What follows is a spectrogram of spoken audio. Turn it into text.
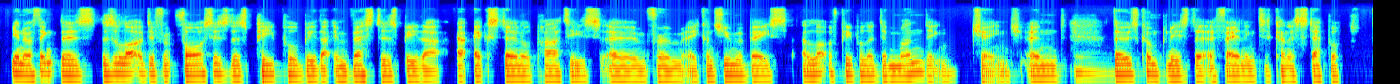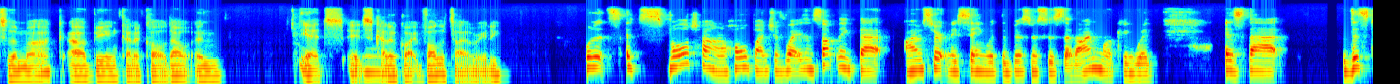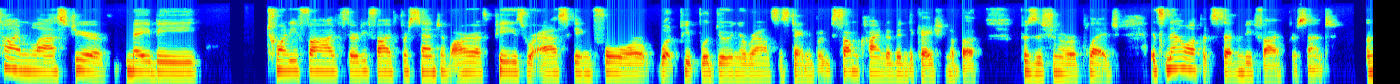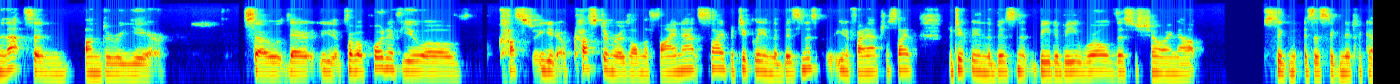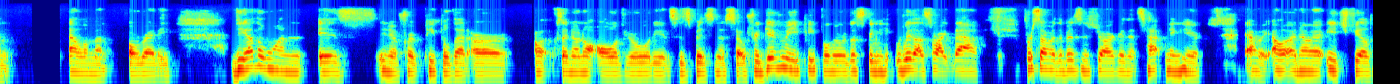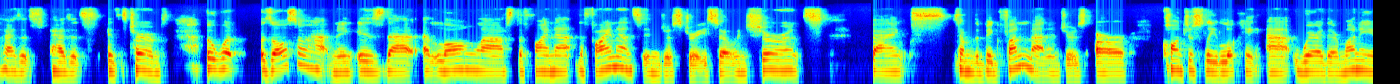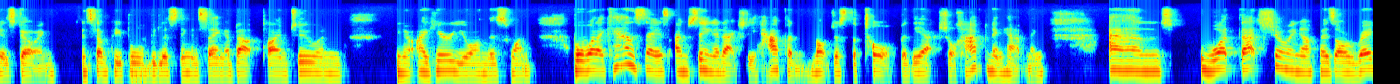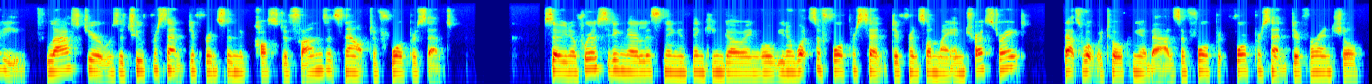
you know, I think there's there's a lot of different forces. There's people, be that investors, be that uh, external parties um, from a consumer base. A lot of people are demanding change, and mm. those companies that are failing to kind of step up to the mark are being kind of called out. And yeah, it's it's yeah. kind of quite volatile, really. Well, it's it's volatile in a whole bunch of ways, and something that I'm certainly seeing with the businesses that I'm working with is that this time last year, maybe 25, 35% of RFPs were asking for what people are doing around sustainability, some kind of indication of a position or a pledge. It's now up at 75%. I mean, that's in under a year. So there, you know, from a point of view of you know customers on the finance side, particularly in the business, you know, financial side, particularly in the business B2B world, this is showing up as a significant element already. The other one is, you know, for people that are because uh, I know not all of your audience is business. So forgive me, people who are listening with us right now, for some of the business jargon that's happening here. I, I know each field has its has its its terms, but what is also happening is that at long last, the finance the finance industry, so insurance, banks, some of the big fund managers are consciously looking at where their money is going and some people will be listening and saying about time too and you know i hear you on this one. But what i can say is i'm seeing it actually happen not just the talk but the actual happening happening. And what that's showing up as already last year it was a 2% difference in the cost of funds. It's now up to 4% so you know if we're sitting there listening and thinking going well you know what's a 4% difference on my interest rate? That's what we're talking about. It's a 4 4% differential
